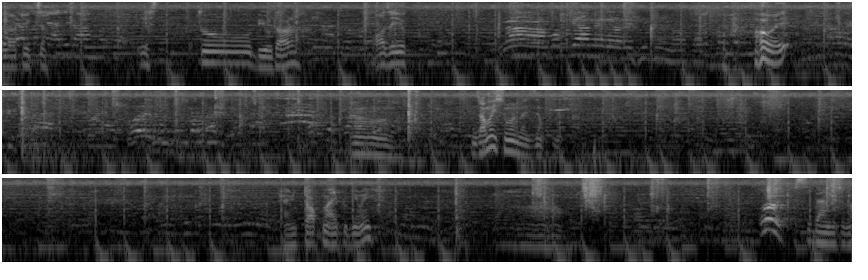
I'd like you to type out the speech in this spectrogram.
ल ठिक छ। यस्तो भ्यू टावर। अझै यो हो है। जम्मै सुमन भाइ जाउँ टपमा आइपुग्यौँ है। यस्तो दामी छ ल।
